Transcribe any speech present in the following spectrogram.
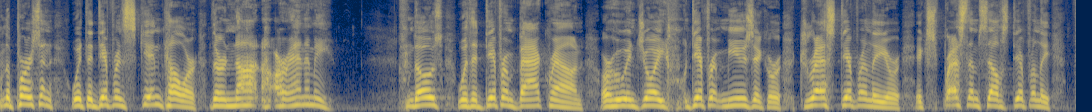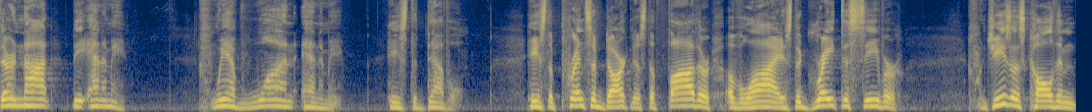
The person with a different skin color, they're not our enemy. Those with a different background or who enjoy different music or dress differently or express themselves differently, they're not the enemy. We have one enemy. He's the devil. He's the prince of darkness, the father of lies, the great deceiver. Jesus called him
